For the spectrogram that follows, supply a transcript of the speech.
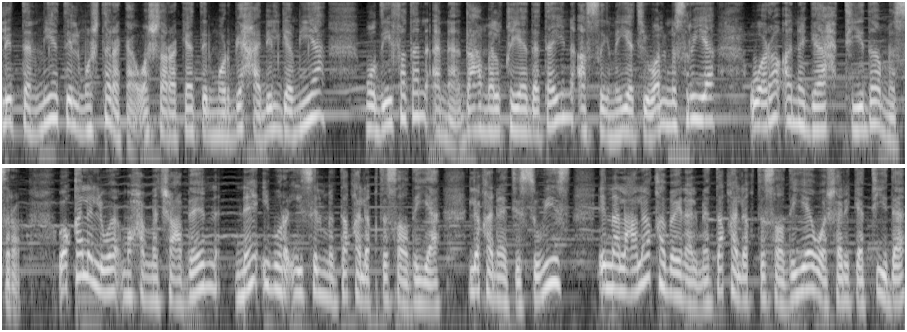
للتنمية المشتركة والشراكات المربحة للجميع مضيفة أن دعم القيادتين الصينية والمصرية وراء نجاح تيدا مصر. وقال اللواء محمد شعبان نائب رئيس المنطقة الاقتصادية لقناة السويس إن العلاقة بين المنطقة الاقتصادية وشركة تيدا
